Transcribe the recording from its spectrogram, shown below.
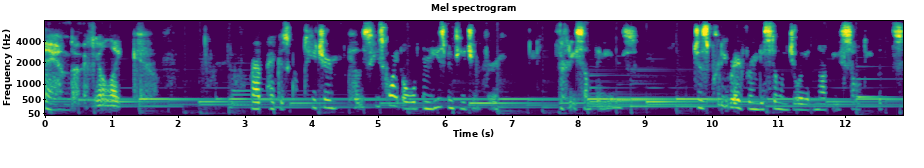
And I feel like Rat Pick is a cool teacher because he's quite old and he's been teaching for 30 something years, which is pretty rare for him to still enjoy it and not be salty with,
